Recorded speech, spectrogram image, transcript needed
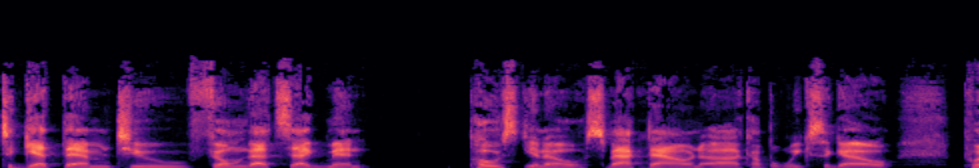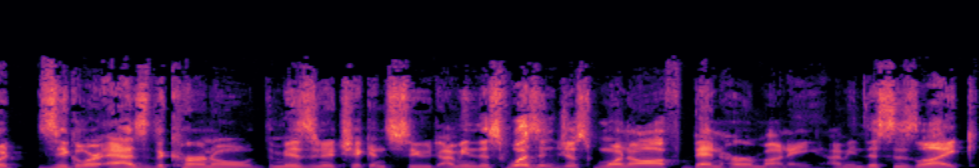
to get them to film that segment post, you know, SmackDown uh, a couple weeks ago. Put Ziggler as the Colonel, the Miz in a chicken suit. I mean, this wasn't just one-off Ben Hur money. I mean, this is like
